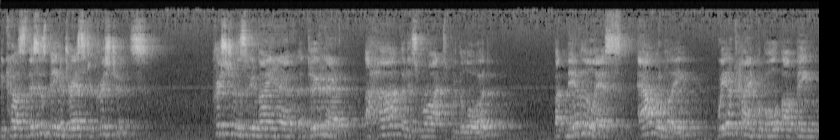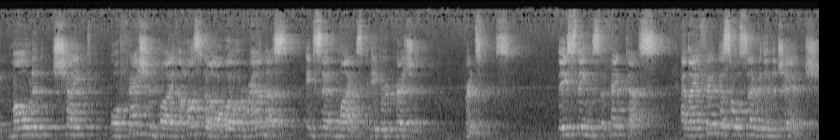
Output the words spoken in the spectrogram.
Because this is being addressed to Christians. Christians who may have and do have a heart that is right with the Lord, but nevertheless, outwardly, we are capable of being moulded, shaped, or fashioned by the hostile world around us in certain ways. Peer pressure, for instance. These things affect us, and they affect us also within the church.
